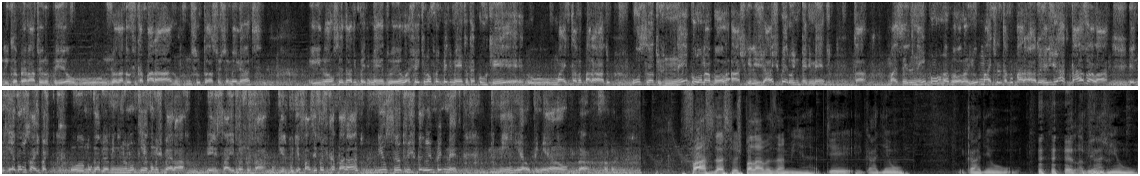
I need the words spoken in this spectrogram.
de campeonato europeu, o, o jogador fica parado em situações semelhantes e não ser dado impedimento. Eu achei que não foi impedimento, até porque o Mike estava parado. O Santos nem pulou na bola, acho que ele já esperou o impedimento, tá? Mas ele nem pulou na bola. E o Mike estava parado, ele já estava lá. Ele não tinha como sair, pra, o Gabriel Menino não tinha como esperar ele sair para chutar. O que ele podia fazer foi ficar parado. E o Santos esperou o impedimento. Minha opinião, tá? Faço das suas palavras a minha, é porque Ricardinho, Ricardinho, Ricardinho,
